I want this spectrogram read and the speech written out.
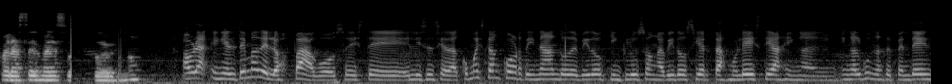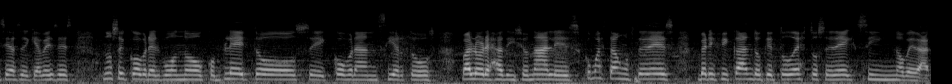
para ser merecedor, ¿no? Ahora, en el tema de los pagos, este, licenciada, ¿cómo están coordinando debido a que incluso han habido ciertas molestias en, en, algunas dependencias de que a veces no se cobra el bono completo, se cobran ciertos valores adicionales? ¿Cómo están ustedes verificando que todo esto se dé sin novedad?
